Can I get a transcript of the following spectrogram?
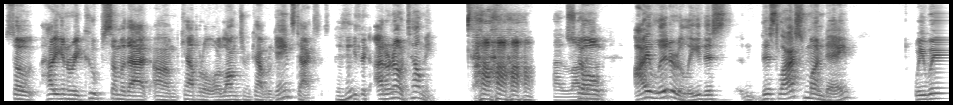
So how are you gonna recoup some of that um, capital or long term capital gains taxes? Mhm. He's like, I don't know. Tell me. I love so it. I literally this this last Monday, we went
